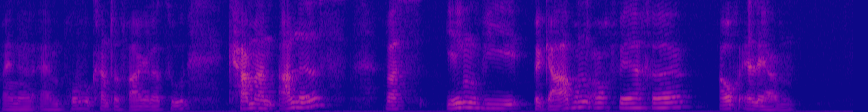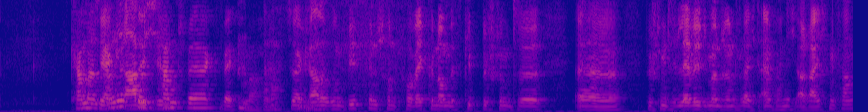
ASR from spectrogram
meine ähm, provokante Frage dazu. Kann man alles, was irgendwie Begabung auch wäre, auch erlernen. Kann hast man ja alles durch so, Handwerk wegmachen. Hast du ja gerade so ein bisschen schon vorweggenommen, es gibt bestimmte, äh, bestimmte Level, die man dann vielleicht einfach nicht erreichen kann,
